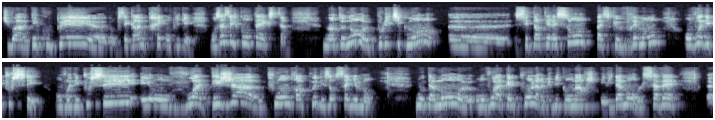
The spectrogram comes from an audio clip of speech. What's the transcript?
tu vois, découpée, euh, donc c'est quand même très compliqué. Bon, ça, c'est le contexte. Maintenant, euh, c'est intéressant parce que vraiment, on voit des poussées. On voit des poussées et on voit déjà poindre un peu des enseignements. Notamment, euh, on voit à quel point la République en marche, évidemment, on le savait, euh,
